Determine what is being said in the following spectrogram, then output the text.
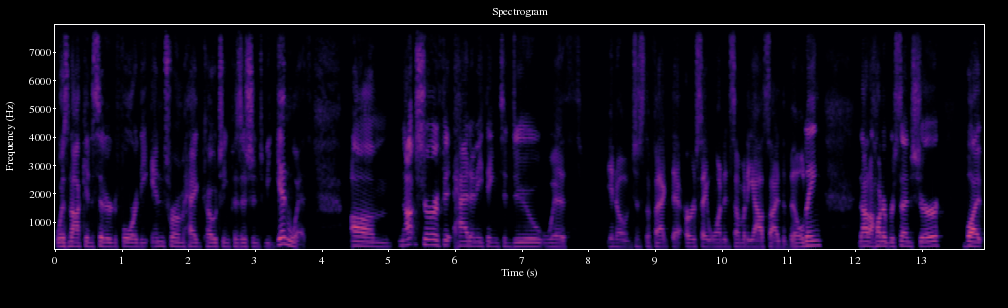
was not considered for the interim head coaching position to begin with? Um, not sure if it had anything to do with, you know, just the fact that Irsay wanted somebody outside the building. Not a 100% sure, but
